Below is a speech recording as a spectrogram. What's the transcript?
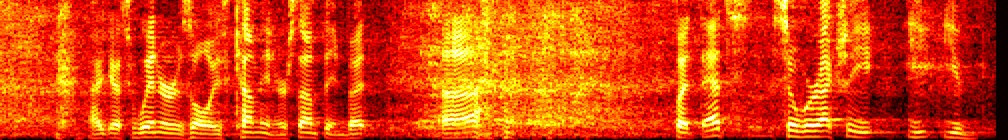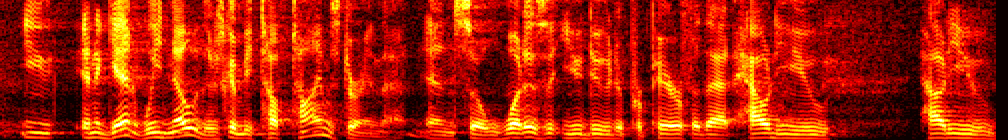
I guess winter is always coming or something. But, uh, but that's so we're actually you, you you and again we know there's going to be tough times during that. And so what is it you do to prepare for that? How do you how do you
